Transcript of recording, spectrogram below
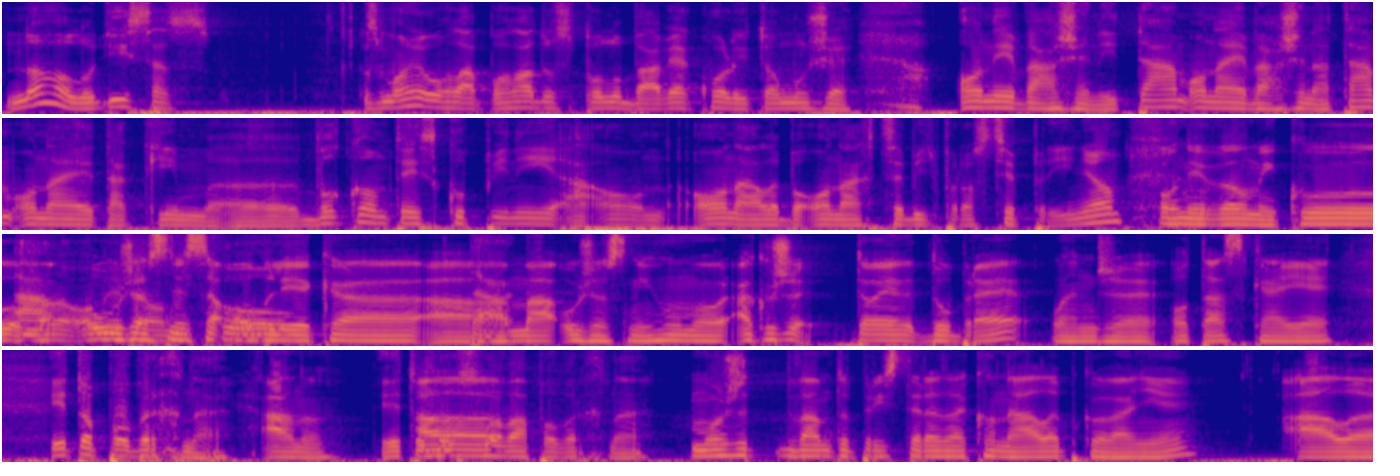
Mnoho ľudí sa môjho uhla pohľadu spolu bavia kvôli tomu, že on je vážený tam, ona je vážená tam, ona je takým uh, vlkom tej skupiny a on, on alebo ona chce byť proste pri ňom. On je veľmi cool, Áno, on úžasne sa cool. oblieka a tak. má úžasný humor. Akože to je dobré, lenže otázka je... Je to povrchné. Áno. Je to doslova povrchné. Môže vám to prísť teraz ako nálepkovanie, ale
